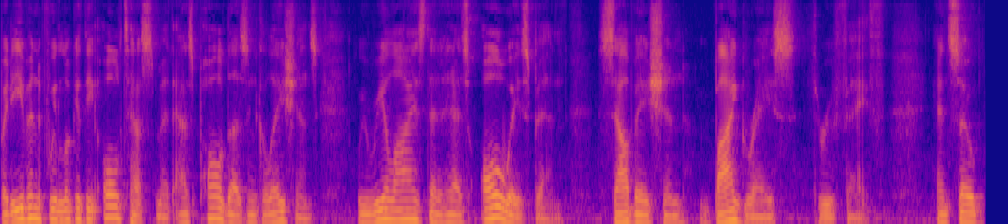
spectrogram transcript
but even if we look at the Old Testament, as Paul does in Galatians, we realize that it has always been salvation by grace through faith. And so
